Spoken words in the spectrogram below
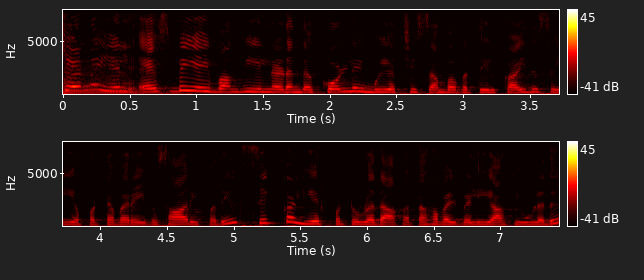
சென்னையில் எஸ்பிஐ வங்கியில் நடந்த கொள்ளை முயற்சி சம்பவத்தில் கைது செய்யப்பட்டவரை விசாரிப்பதில் சிக்கல் ஏற்பட்டுள்ளதாக தகவல் வெளியாகியுள்ளது.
